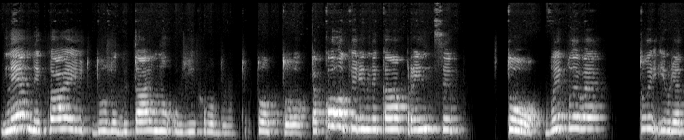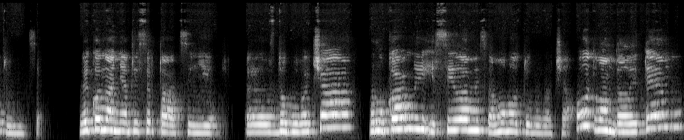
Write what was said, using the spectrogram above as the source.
не вникають дуже детально у їх роботу. Тобто такого керівника принцип хто випливе, той і врятується. Виконання дисертації здобувача руками і силами самого здобувача. От вам дали тему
